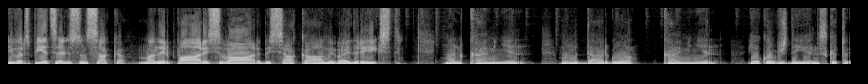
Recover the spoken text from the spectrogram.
Ivars pieceļas un saka: Man ir pāris vārdi sakāmi, vai drīkst? Manu kaimiņienu, manu dārgo kaimiņienu, jau kopš dienas, kad tu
